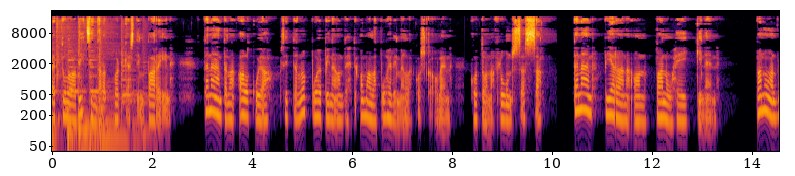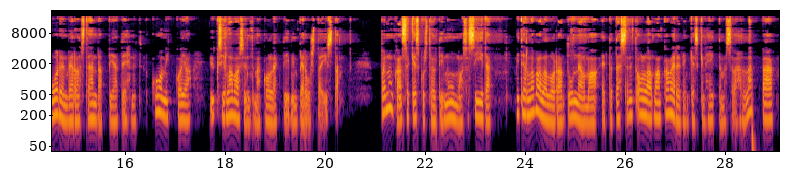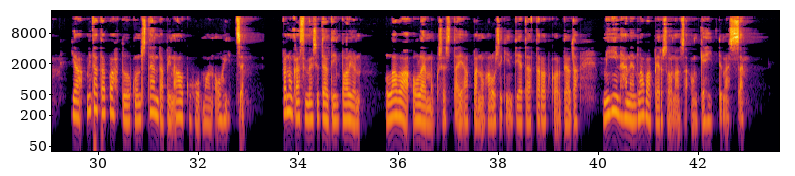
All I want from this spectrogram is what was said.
Tervetuloa Vitsintarot podcastin pariin. Tänään tämä alku ja sitten loppuhöpinä on tehty omalla puhelimella, koska olen kotona flunssassa. Tänään vieraana on Panu Heikkinen. Panu on vuoden verran stand-upia tehnyt koomikko ja yksi lavasyntymäkollektiivin perustajista. Panun kanssa keskusteltiin muun muassa siitä, miten lavalla luodaan tunnelmaa, että tässä nyt ollaan vaan kavereiden kesken heittämässä vähän läppää, ja mitä tapahtuu, kun stand-upin alkuhuuma on ohitse. Panun kanssa myös juteltiin paljon lava-olemuksesta ja Panu halusikin tietää tarotkortelta, mihin hänen lavapersonansa on kehittymässä.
